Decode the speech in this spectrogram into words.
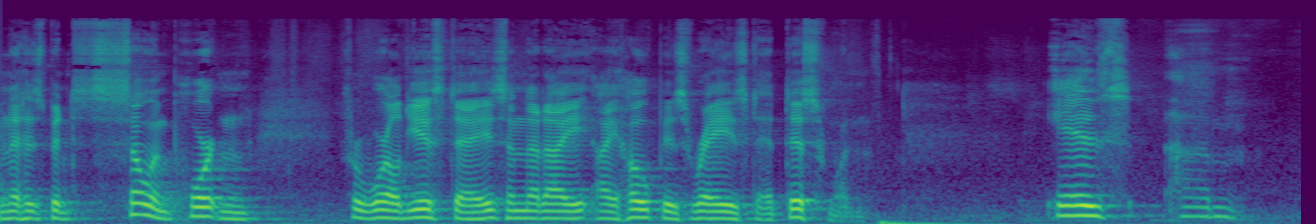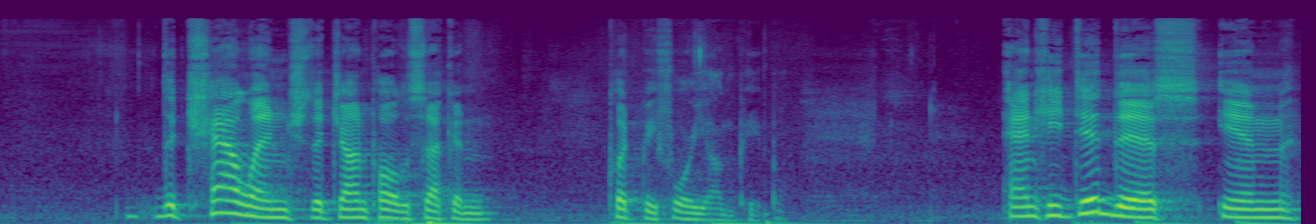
that has been so important for World Youth Days and that I, I hope is raised at this one is um, the challenge that John Paul II put before young people. And he did this in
